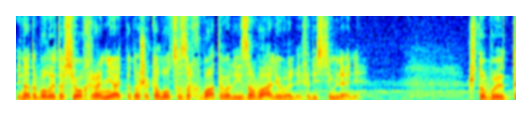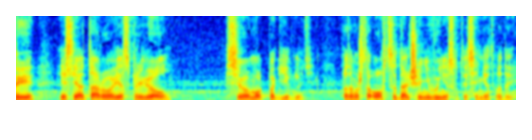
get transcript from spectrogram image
и надо было это все охранять, потому что колодцы захватывали и заваливали филистимляне. Чтобы ты, если я тару овец привел, все, мог погибнуть. Потому что овцы дальше не вынесут, если нет воды.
